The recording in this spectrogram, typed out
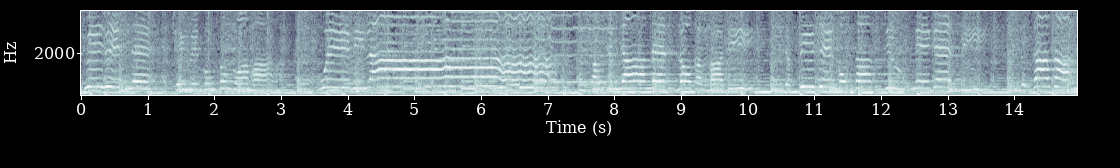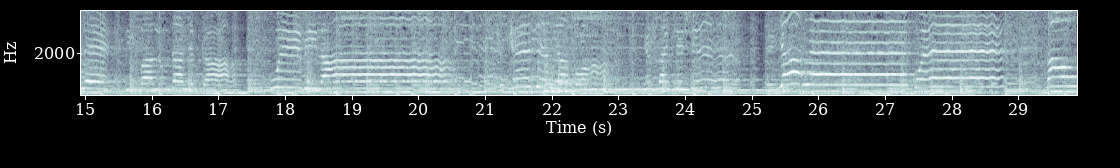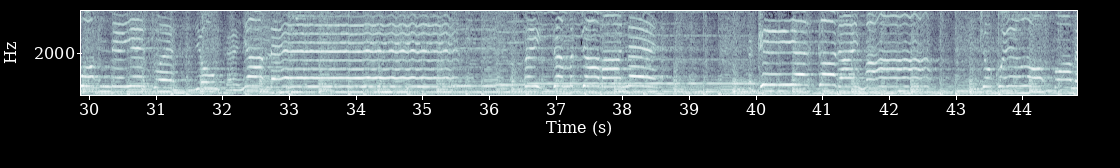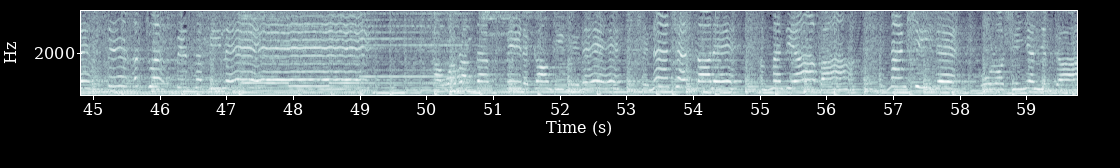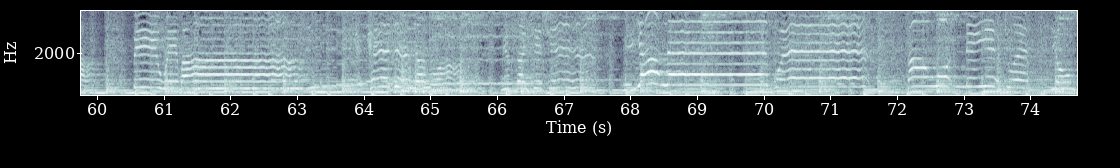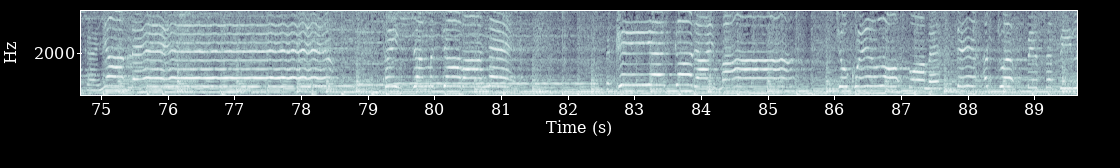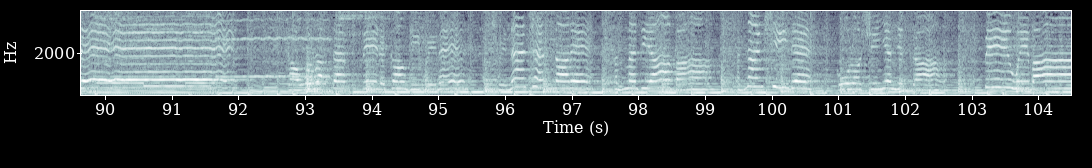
တရွေ့ရွေ့နဲ့ချိန်တွေကုန်ဆုံးသွားမှာဝေးပြီလားအဆောင်ခြင်းများနဲ့လောကကဘာကြီးပျက်စီးခြင်းကိုစာပြုနေခဲ့ပြီးတစားစားနဲ့ဒီပါလူသားမြတ်တာဝေးပြီလားခက်ခဲခြင်းများစွာရင်ဆိုင်ဖြစ်ရှင် င်းကြီးတွေနဲ့ရွှေနဲ့ထက်သားတဲ့အမှန်တရားပါအနိုင်မရှိတဲ့ကိုရောရှင်ရဲ့မြတ်တာပေးဝေပါ bit ကောင်းကြီးတွေနဲ့ရွှေနန်းထက်သားတဲ့အမှန်တရားပါအနိုင်မရှိတဲ့ကိုရောရှင်ရဲ့မြတ်တာပေးဝေပါ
